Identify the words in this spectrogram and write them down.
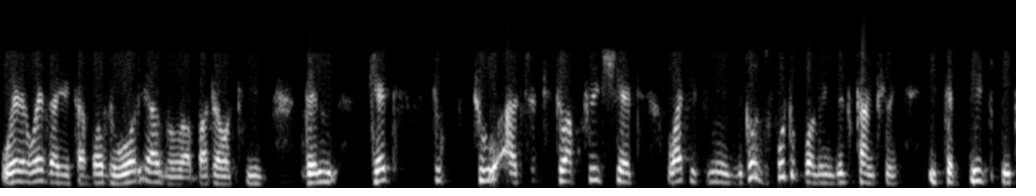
whether it's about the warriors or about our kids, then get to to, uh, to, to appreciate what it means because football in this country it's a big, big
